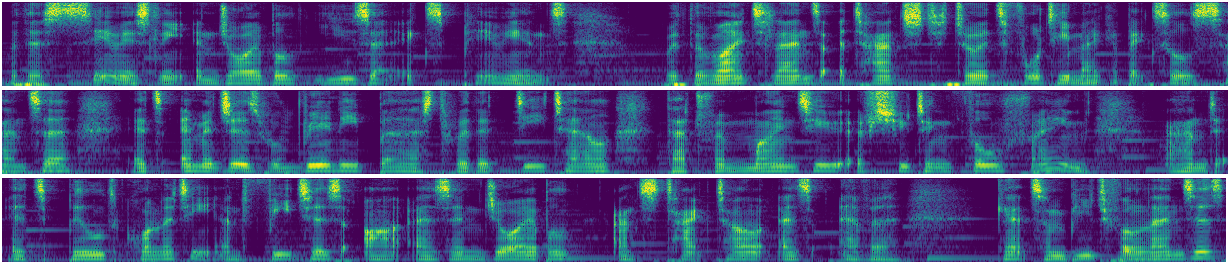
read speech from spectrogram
with a seriously enjoyable user experience. With the right lens attached to its 40 megapixel sensor, its images really burst with a detail that reminds you of shooting full frame, and its build quality and features are as enjoyable and tactile as ever. Get some beautiful lenses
